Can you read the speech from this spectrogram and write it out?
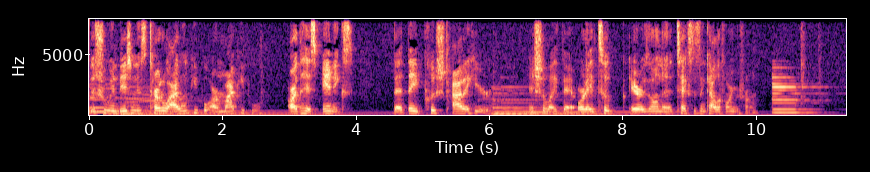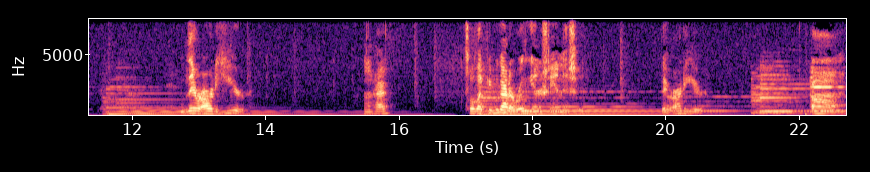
the true indigenous Turtle Island people are my people, are the Hispanics that they pushed out of here and shit like that, or they took Arizona, Texas, and California from. They were already here. Okay? So, like, people gotta really understand this shit. They're already here. Um,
